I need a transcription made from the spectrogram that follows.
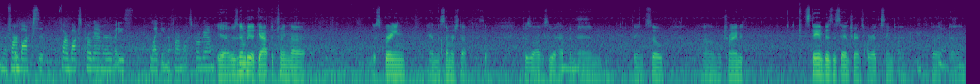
And the farm box farm box program, everybody's liking the farm box program. Yeah, there's gonna be a gap between the the spring and the summer stuff because because obviously what happened Mm-hmm. and things. So um, we're trying to stay in business and transfer at the same time. But Yeah. um,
